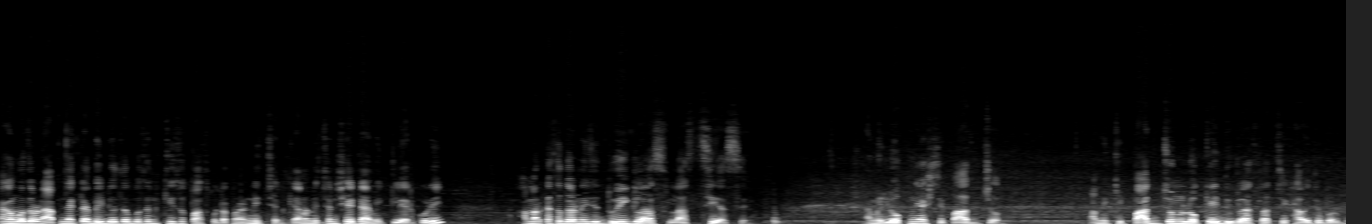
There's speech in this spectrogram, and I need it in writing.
এখন বলতে পারেন, আপনি একটা ভিডিওতে বলছেন, কিছু পাসপোর্ট আপনারা নিচ্ছেন, কেন নিচ্ছেন সেটা আমি ক্লিয়ার করি। আমার কাছে ধরেন যে দুই গ্লাস লাচ্ছি আছে, আমি লোক নিয়ে আসছি পাঁচজন, আমি কি পাঁচজন লোককে এই দুই গ্লাস লাচ্ছি খাওয়াইতে পারব?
